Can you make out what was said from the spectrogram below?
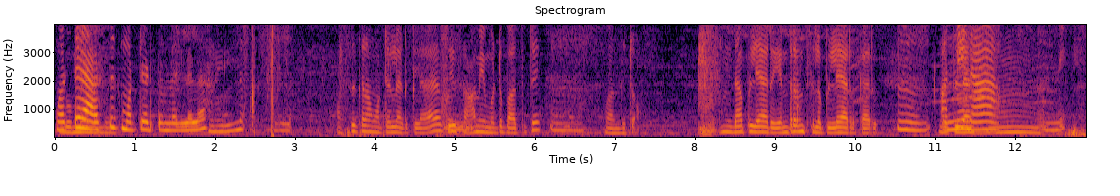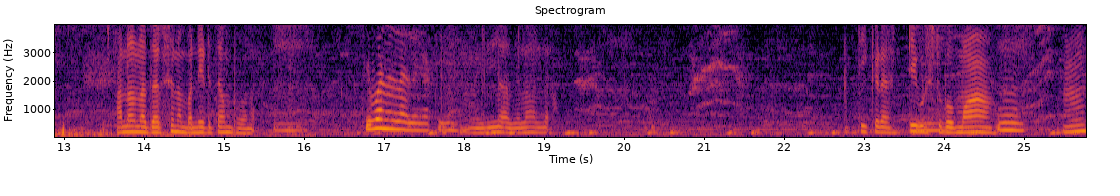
மொட்டை அசுக்கு மொட்டை எடுத்தோம்ல இல்லைல்ல இல்லை? இல்லை அசுக்கெல்லாம் மொட்டையெல்லாம் எடுக்கல. போய் சாமியை மட்டும் பார்த்துட்டு வந்துட்டோம். இந்த பிள்ளையார் என்ட்ரன்ஸில் பிள்ளையார் இருக்காரு. அண்ணனா? தரிசனம் பண்ணிட்டு தான் போகணும். சிவன் எல்லாம் இல்லையா சிவன்? இல்லை அதெல்லாம் இல்லை. டீ கடை டீ குடிச்சிட்டு போமா ம்.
